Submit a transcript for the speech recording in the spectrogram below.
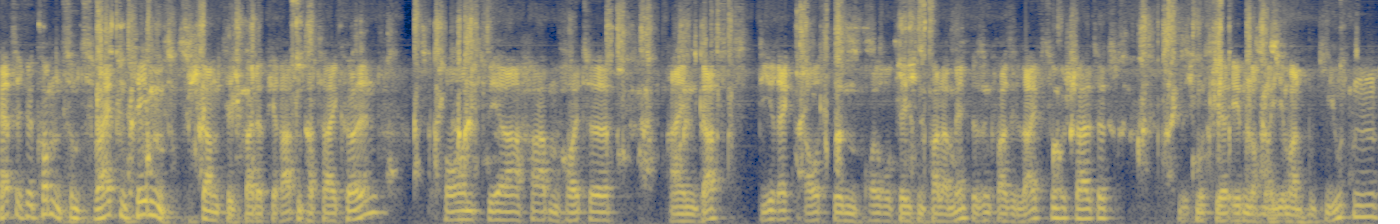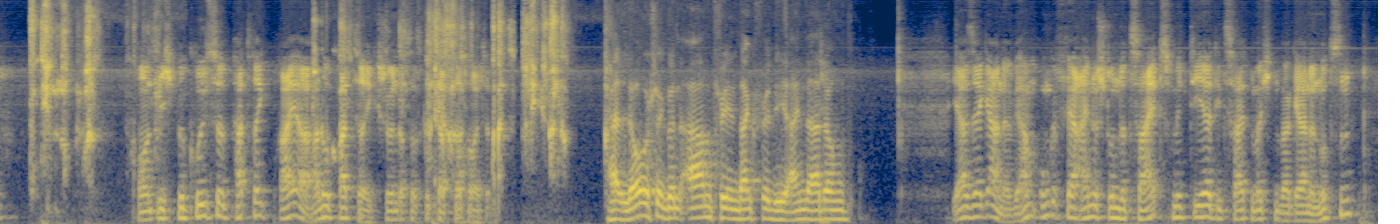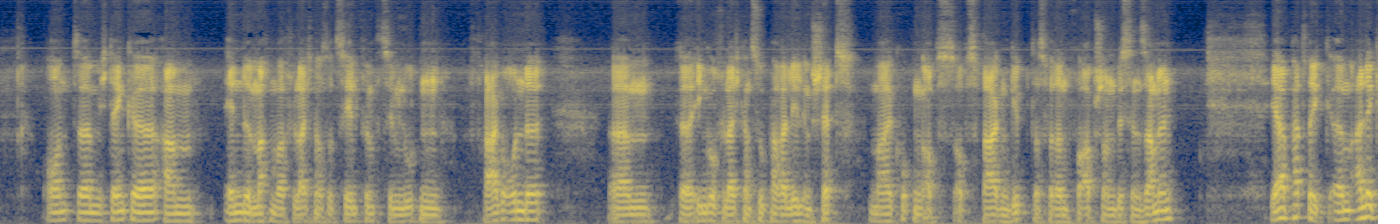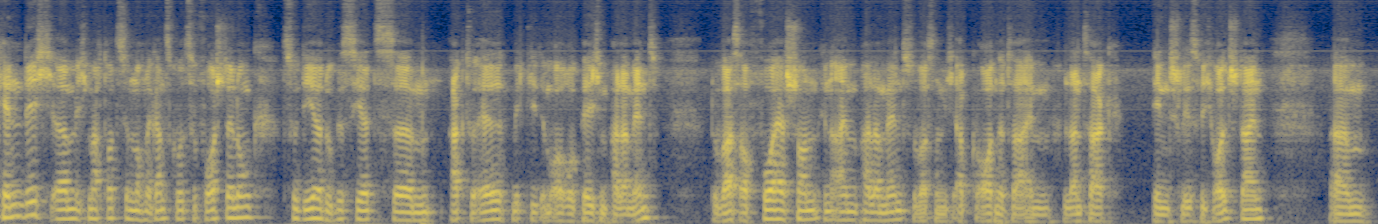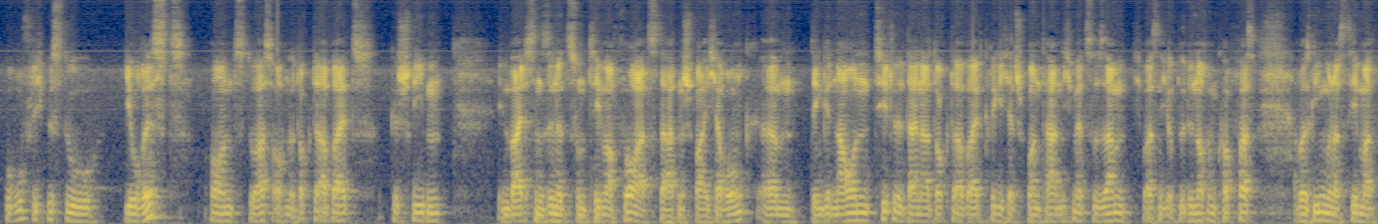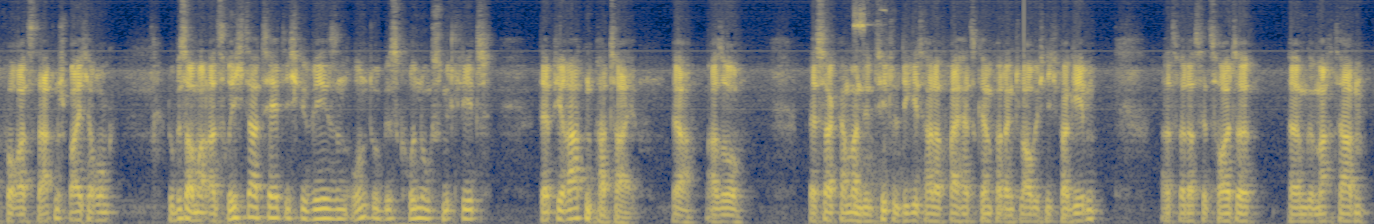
Herzlich willkommen zum zweiten Themenstammtisch bei der Piratenpartei Köln. Und wir haben heute einen Gast direkt aus dem Europäischen Parlament. Wir sind quasi live zugeschaltet. Ich muss hier eben noch mal jemanden muten. Und ich begrüße Patrick Breyer. Hallo Patrick, schön, dass das geklappt hat heute. Hallo, schönen guten Abend. Vielen Dank für die Einladung. Ja, sehr gerne. Wir haben ungefähr eine Stunde Zeit mit dir. Die Zeit möchten wir gerne nutzen. Und ähm, ich denke, am Ende machen wir vielleicht noch so 10, 15 Minuten Fragerunde. Ähm, äh, Ingo, vielleicht kannst du parallel im Chat mal gucken, ob es Fragen gibt, dass wir dann vorab schon ein bisschen sammeln. Ja, Patrick, ähm, alle kennen dich. Ähm, ich mache trotzdem noch eine ganz kurze Vorstellung zu dir. Du bist jetzt ähm, aktuell Mitglied im Europäischen Parlament. Du warst auch vorher schon in einem Parlament. Du warst nämlich Abgeordneter im Landtag in Schleswig-Holstein. Ähm, beruflich bist du Jurist und du hast auch eine Doktorarbeit geschrieben, im weitesten Sinne zum Thema Vorratsdatenspeicherung. Ähm, den genauen Titel deiner Doktorarbeit kriege ich jetzt spontan nicht mehr zusammen. Ich weiß nicht, ob du den noch im Kopf hast, aber es ging um das Thema Vorratsdatenspeicherung. Du bist auch mal als Richter tätig gewesen und du bist Gründungsmitglied der Piratenpartei. Ja, also besser kann man den Titel digitaler Freiheitskämpfer dann, glaube ich, nicht vergeben, als wir das jetzt heute ähm, gemacht haben.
